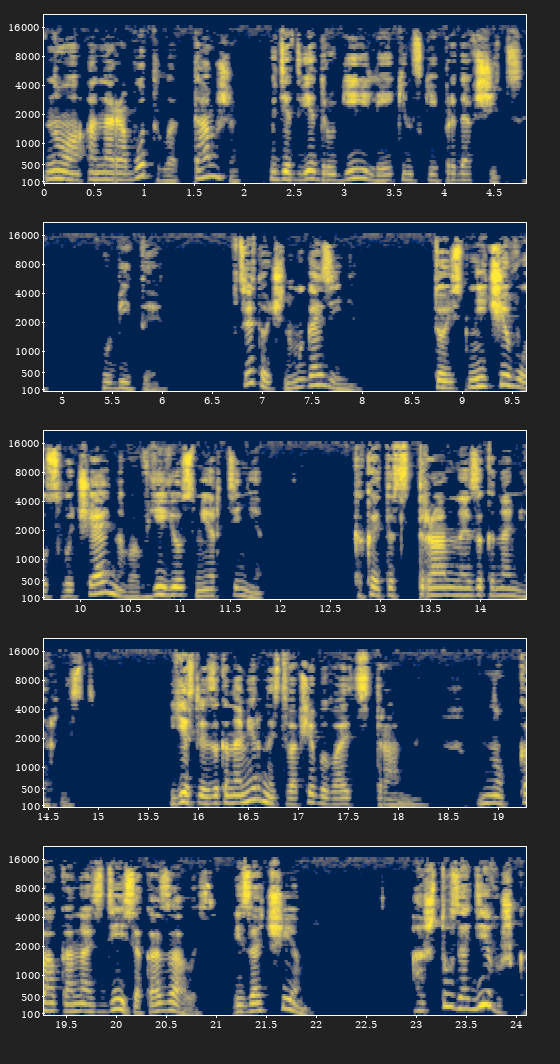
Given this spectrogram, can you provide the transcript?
но она работала там же, где две другие лейкинские продавщицы, убитые, в цветочном магазине. То есть ничего случайного в ее смерти нет. Какая-то странная закономерность. Если закономерность вообще бывает странной. Но как она здесь оказалась? И зачем? А что за девушка?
